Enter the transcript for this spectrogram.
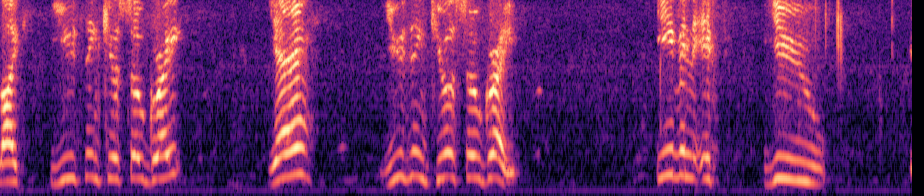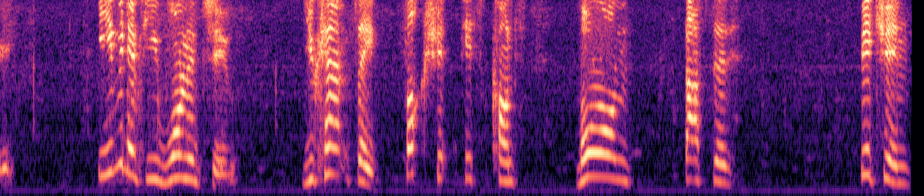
Like you think you're so great, yeah? You think you're so great. Even if you even if you wanted to, you can't say fuck shit piss cunt moron bastard bitchin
